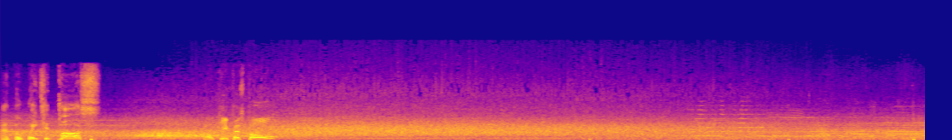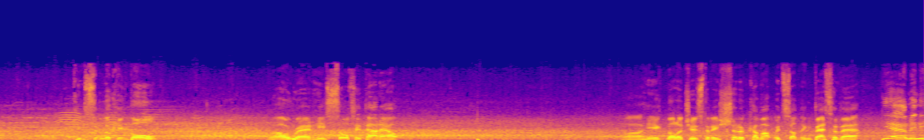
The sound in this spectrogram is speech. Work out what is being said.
And the weighted pass. Goalkeeper's ball. Decent looking ball. Well read, he sorted that out. Well, he acknowledges that he should have come up with something better there. Yeah, I mean, he,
